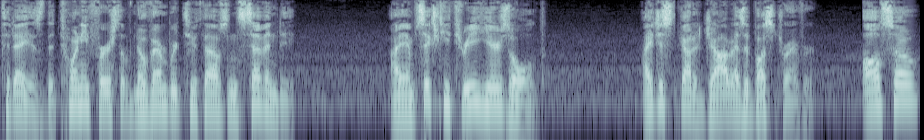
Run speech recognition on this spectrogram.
Today is the 21st of November 2070. I am 63 years old. I just got a job as a bus driver. Also,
